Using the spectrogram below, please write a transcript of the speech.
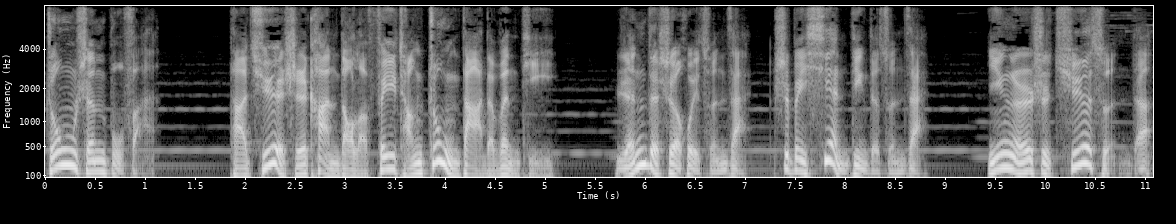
终身不返。他确实看到了非常重大的问题：人的社会存在是被限定的存在，因而是缺损的、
